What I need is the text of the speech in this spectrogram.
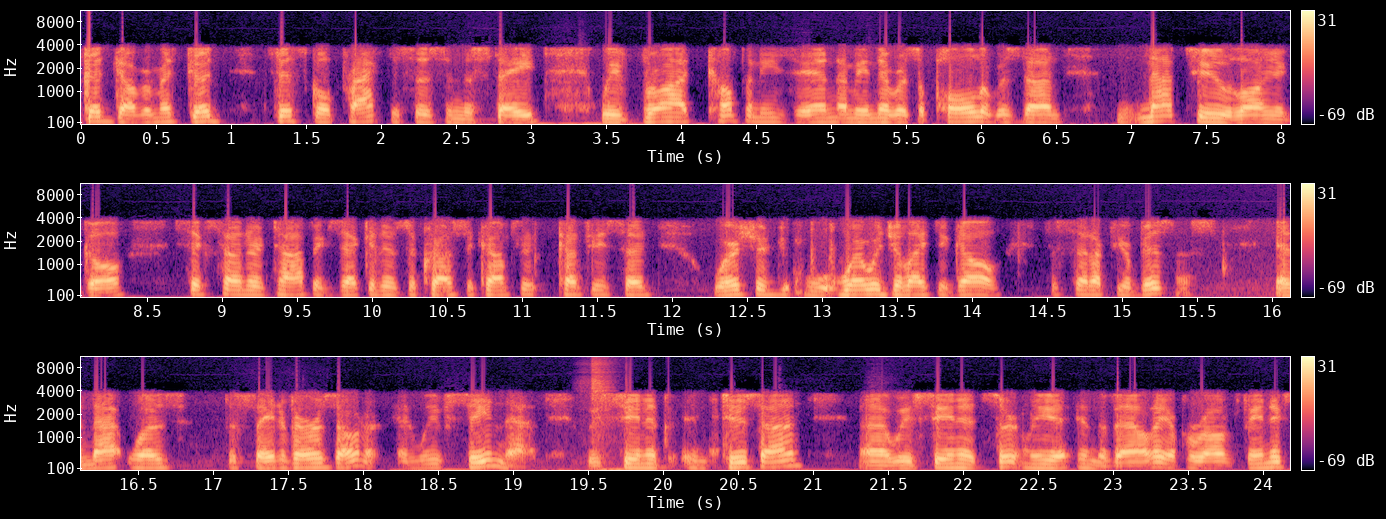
good government, good fiscal practices in the state. We've brought companies in. I mean, there was a poll that was done not too long ago. 600 top executives across the country, country said, "Where should where would you like to go to set up your business?" And that was the state of Arizona, and we've seen that. We've seen it in Tucson. Uh, we've seen it certainly in the valley up around Phoenix,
